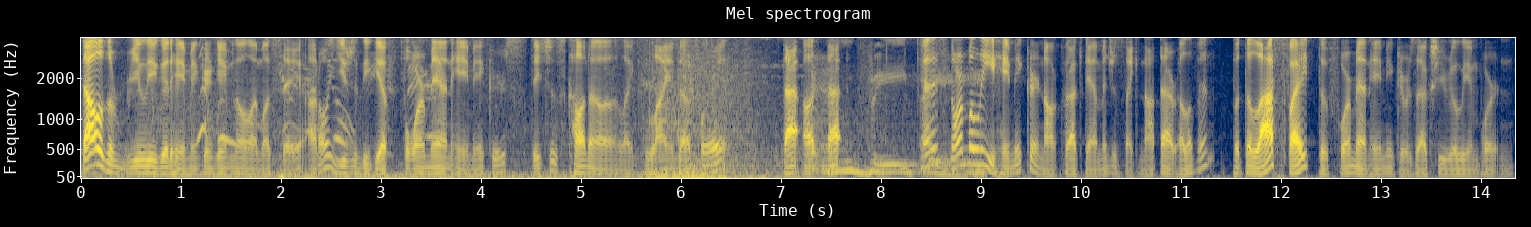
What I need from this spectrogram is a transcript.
That was a really good Haymaker game though, I must say. I don't usually get four-man Haymakers. They just kinda like lined up for it. That, uh, that, and it's normally Haymaker knockback damage is like not that relevant. But the last fight, the four-man Haymaker was actually really important.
